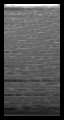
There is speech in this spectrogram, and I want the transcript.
Música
